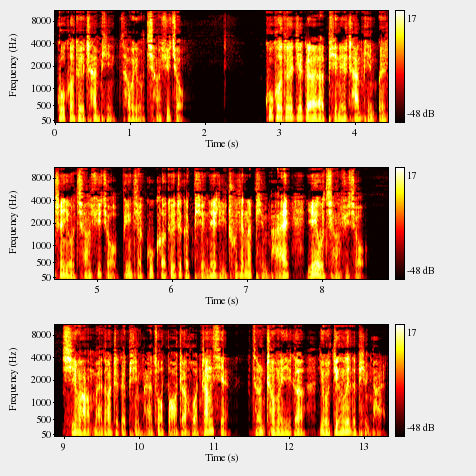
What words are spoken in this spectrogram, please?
顾客对产品才会有强需求。顾客对这个品类产品本身有强需求，并且顾客对这个品类里出现的品牌也有强需求，希望买到这个品牌做保障或彰显，才能成为一个有定位的品牌。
